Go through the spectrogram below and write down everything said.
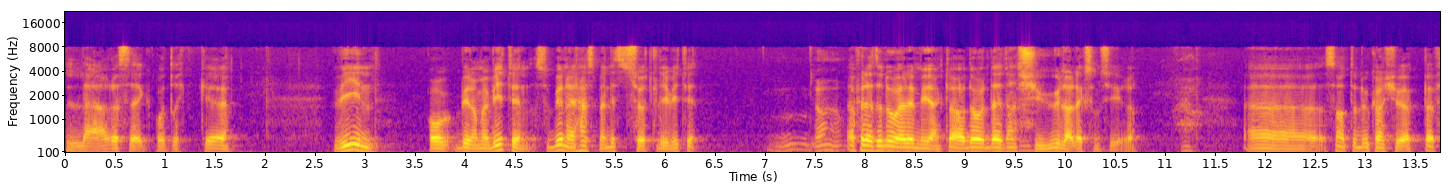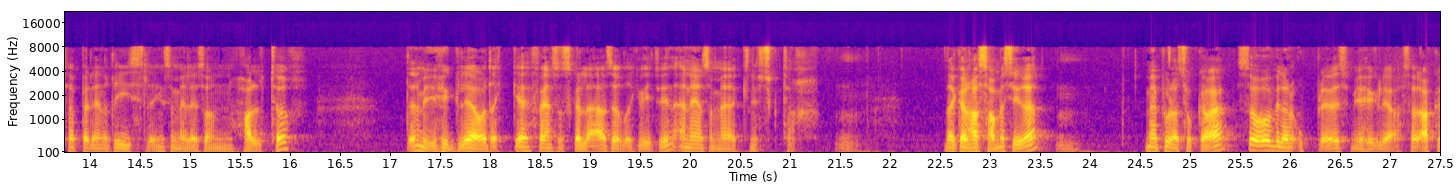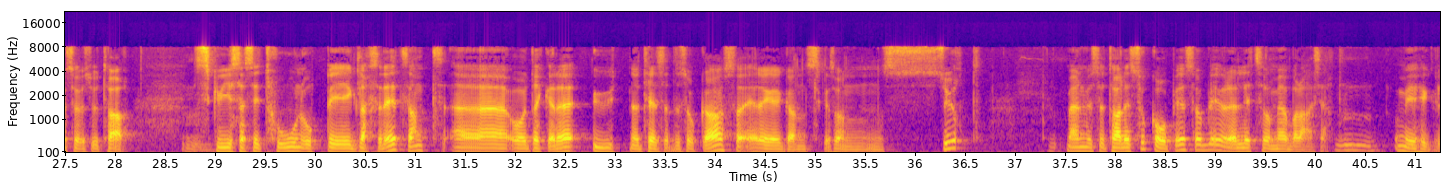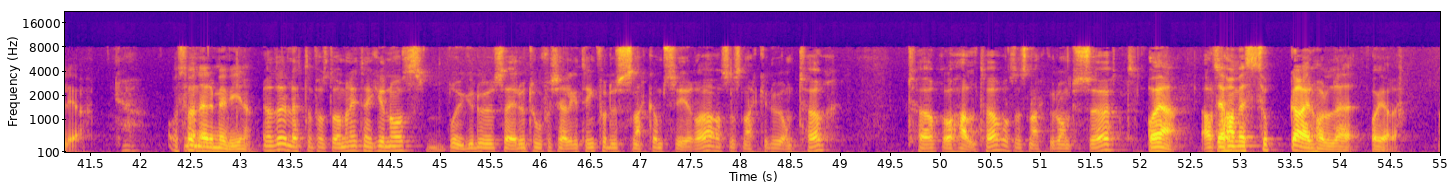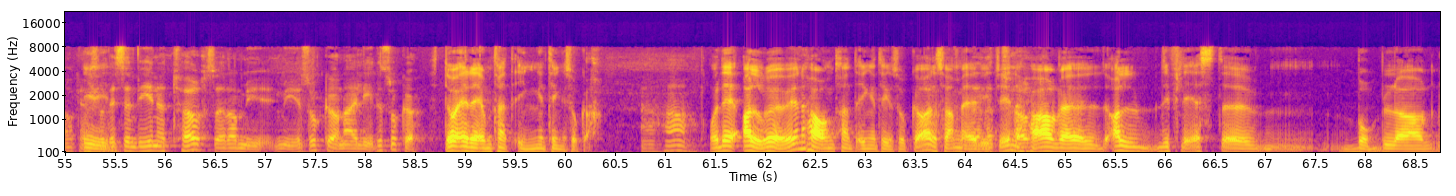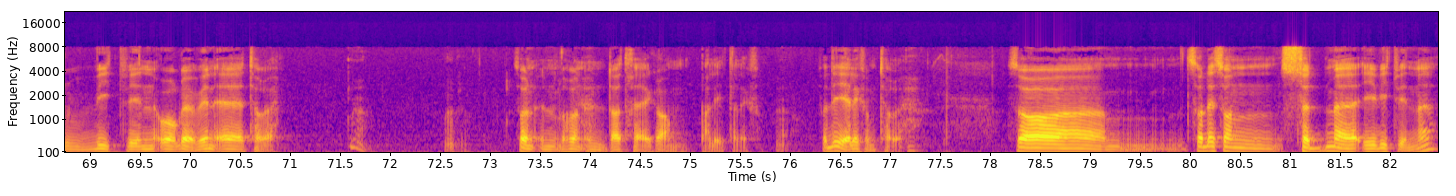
lære seg å drikke vin, og begynner med hvitvin, så begynner jeg helst med litt søtlig hvitvin. Mm, ja, ja. Ja, for dette, da er det mye enklere. Da, det, den skjuler liksom syren. Eh, sånn at du kan kjøpe f.eks. en Riesling som er litt sånn halvtørr. Den er mye hyggeligere å drikke for en som skal lære seg å drikke hvitvin, enn en som er knusktørr. Den kan ha samme syre, men pga. sukkeret så vil den oppleves mye hyggeligere. Så det er akkurat som hvis du tar skviser sitron oppi glasset ditt sant? eh, og drikker det uten å tilsette sukker, så er det ganske sånn surt. Men hvis du tar litt sukker oppi, så blir det litt sånn mer balansert. Og mye hyggeligere. Og sånn er det med viner. Ja, Det er lett å forstå. Men jeg tenker nå du, sier du to forskjellige ting. For du snakker om syre, og så snakker du om tørr. Tørr og halvtørr. Og så snakker du om søt. Å ja. Altså- det har med sukkerinnholdet å gjøre. Ok, Så hvis en vin er tørr, så er det mye, mye sukker? Nei, lite sukker? Da er det omtrent ingenting sukker. Aha. Og det, all rødvin har omtrent ingenting sukker. Det samme er hvitvin. tørr. Har, eh, all, de fleste mm, bobler, hvitvin og rødvin er tørre. Sånn, un- sånn under tre gram per liter, liksom. Så de er liksom tørre. Så, mm, så det er sånn sødme i hvitvinene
